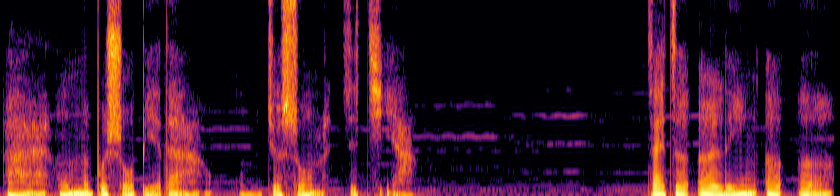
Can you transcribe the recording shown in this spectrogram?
啊，我们不说别的，我们就说我们自己啊。在这二零二二、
